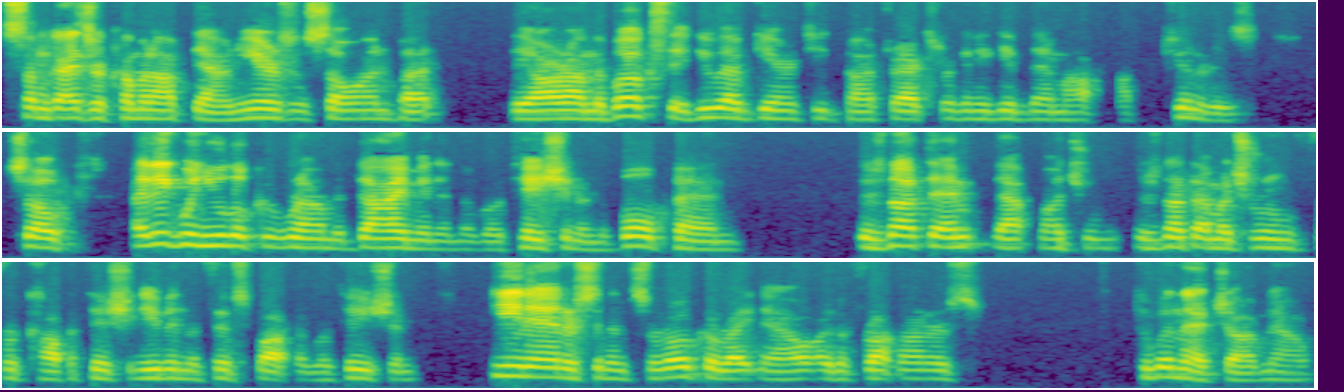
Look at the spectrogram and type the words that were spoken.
some guys are coming off down years and so on, but they are on the books. They do have guaranteed contracts. We're going to give them opportunities. So I think when you look around the diamond and the rotation and the bullpen, there's not that, that much there's not that much room for competition, even the fifth spot in the rotation. Ian Anderson and Soroka right now are the front runners to win that job. Now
